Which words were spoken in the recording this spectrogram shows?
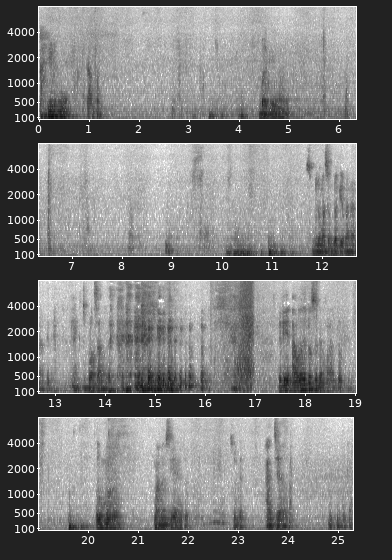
akhirnya kapan. Bagaimana sebelum masuk bagaimana nanti? Ceplosan. Jadi Allah itu sudah menentukan umur manusia itu. Sudah ajal. Begitu kan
